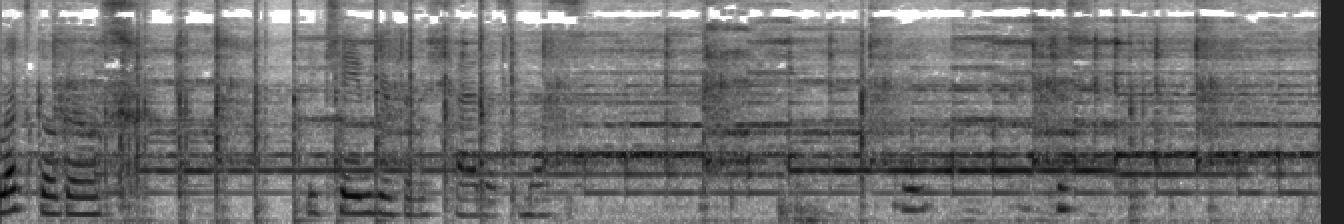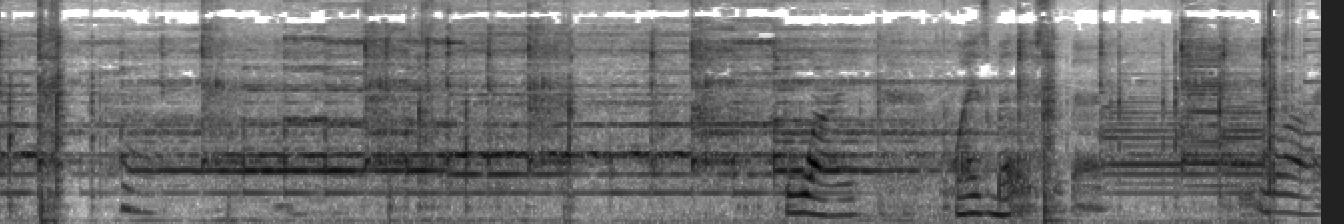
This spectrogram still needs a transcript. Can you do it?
Let's go, girls. We came here for this childless mess. Just Why? Why is my life so bad? Why?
